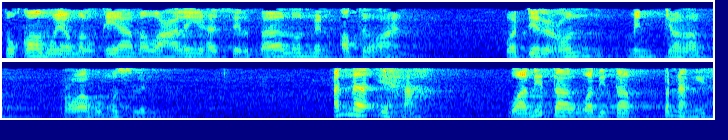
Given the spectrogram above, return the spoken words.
tuqamu al qiyamah wa 'alayha sirbalun min qatran wa dir'un min jarab. Rawahu muslim. Anna ihah wanita-wanita penangis.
